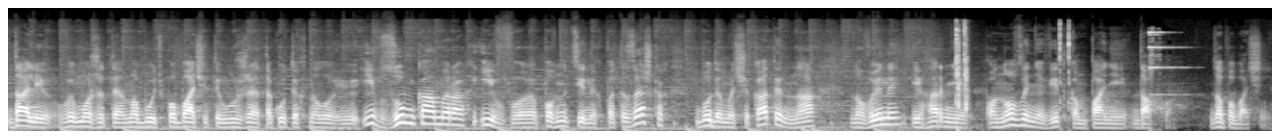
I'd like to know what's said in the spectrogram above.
далі ви можете, мабуть, побачити вже таку технологію і в зум-камерах, і в е, повноцінних ПТЗ-шках. Будемо чекати на новини і гарні оновлення від компанії Dahua. До побачення.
